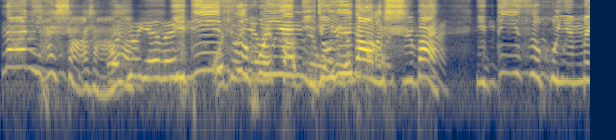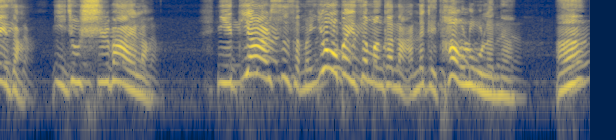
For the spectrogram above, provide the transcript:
那你还傻啥呀？你第一次婚姻你就遇到了失败，你第一次婚姻妹子你就失败了，你第二次怎么又被这么个男的给套路了呢？啊？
